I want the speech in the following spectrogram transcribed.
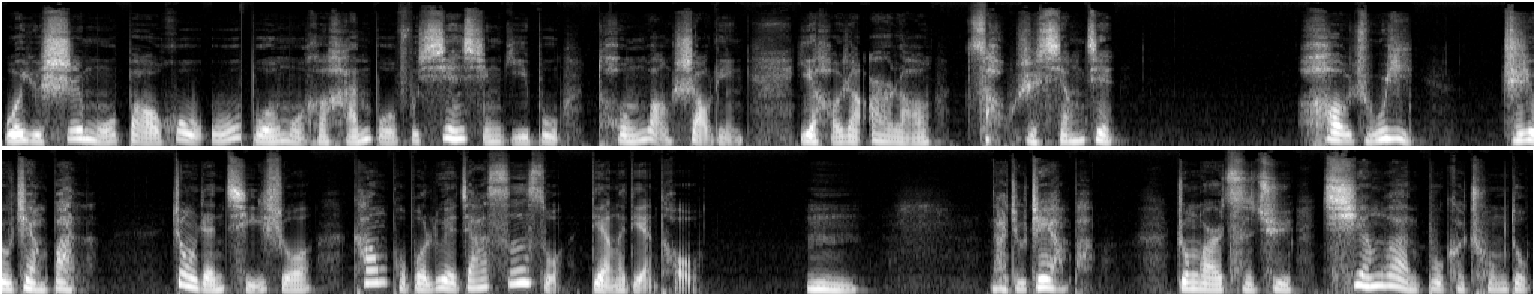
我与师母保护吴伯母和韩伯父先行一步，同往少林，也好让二老早日相见。好主意，只有这样办了。众人齐说。康婆婆略加思索，点了点头。嗯，那就这样吧。钟儿此去千万不可冲动，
